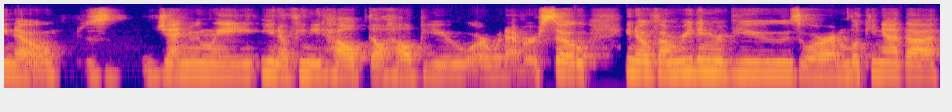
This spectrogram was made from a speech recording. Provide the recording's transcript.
you know just genuinely you know if you need help they'll help you or whatever. So you know if i'm reading reviews or i'm looking at a,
